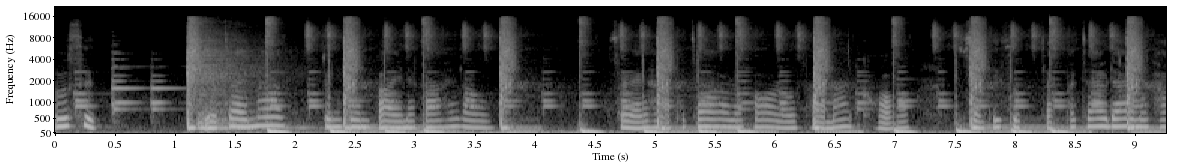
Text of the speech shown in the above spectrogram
รู้สึกเสียใจมากจนเกินไปนะคะ ให้เราแสวงหาพระเจ้าแล้วก็เราสามารถขอสันติสุขจากพระเจ้าได้นะคะ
